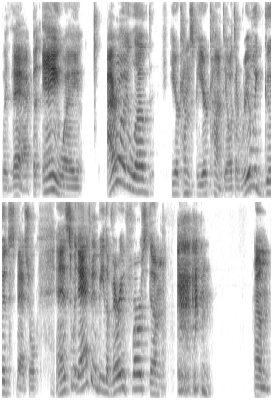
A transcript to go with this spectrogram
with that. But anyway, I really loved Here Comes Pierre Cottontail. It's a really good special, and this would actually be the very first um um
